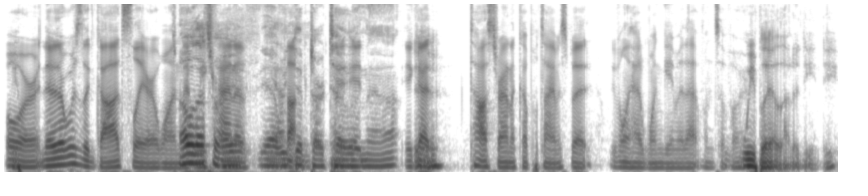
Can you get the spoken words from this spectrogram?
Or there, there was the Godslayer one. Oh, that that's right. kind of yeah, we dipped our toe it, in that. It Yeah. got tossed around a couple times, but we've only had one game of that one so far. We play a lot of D and D.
